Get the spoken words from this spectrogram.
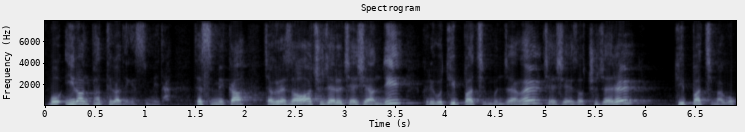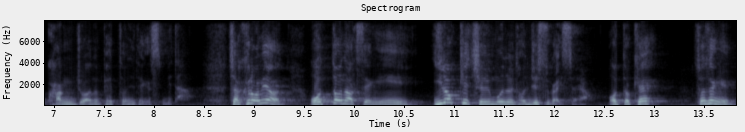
뭐 이런 파트가 되겠습니다. 됐습니까? 자, 그래서 주제를 제시한 뒤 그리고 뒷받침 문장을 제시해서 주제를 뒷받침하고 강조하는 패턴이 되겠습니다. 자, 그러면 어떤 학생이 이렇게 질문을 던질 수가 있어요. 어떻게? 선생님,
